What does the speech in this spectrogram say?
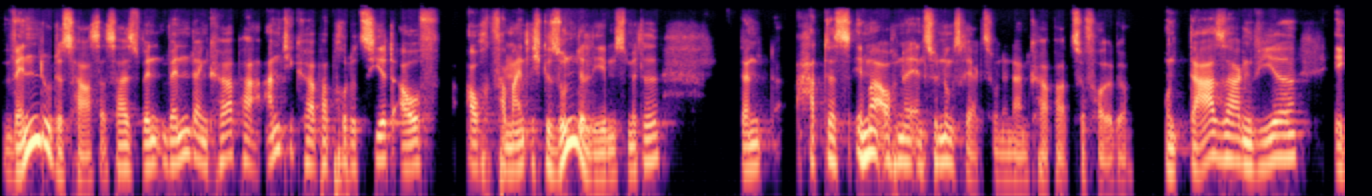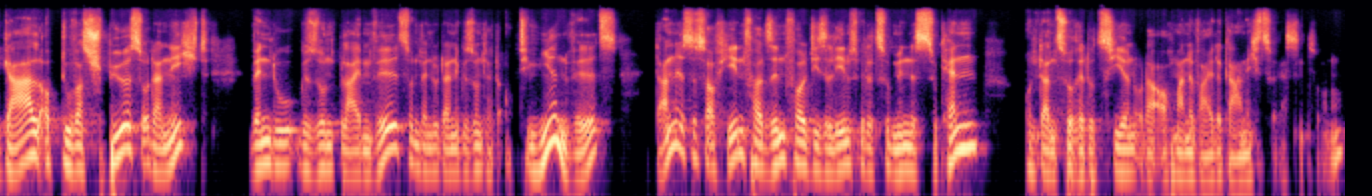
wenn du das hast, das heißt, wenn, wenn dein Körper Antikörper produziert auf auch vermeintlich gesunde Lebensmittel, dann hat das immer auch eine Entzündungsreaktion in deinem Körper zur Folge. Und da sagen wir, egal ob du was spürst oder nicht, wenn du gesund bleiben willst und wenn du deine Gesundheit optimieren willst, dann ist es auf jeden Fall sinnvoll, diese Lebensmittel zumindest zu kennen und dann zu reduzieren oder auch mal eine Weile gar nicht zu essen. So, ne?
